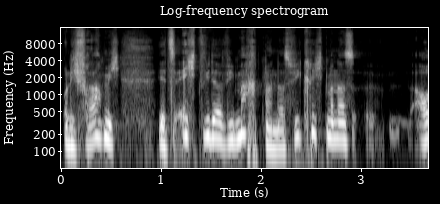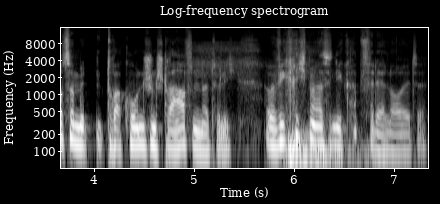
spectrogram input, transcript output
Und ich frage mich jetzt echt wieder, wie macht man das? Wie kriegt man das, äh, außer mit drakonischen Strafen natürlich, aber wie kriegt man das in die Köpfe der Leute?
